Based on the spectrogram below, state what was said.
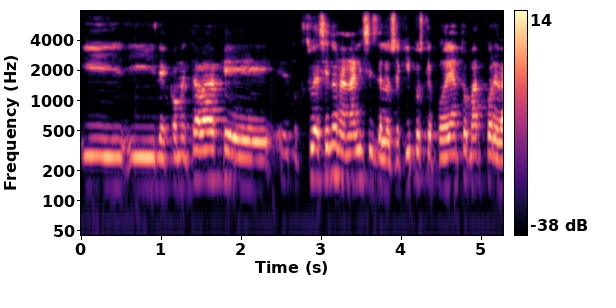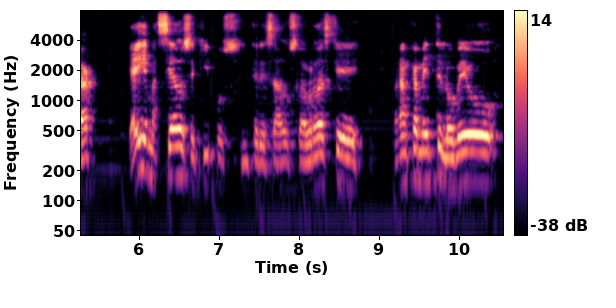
y, y le comentaba que, eh, porque estuve haciendo un análisis de los equipos que podrían tomar coreback, y hay demasiados equipos interesados. La verdad es que francamente lo veo,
